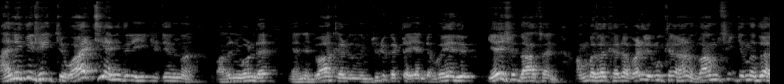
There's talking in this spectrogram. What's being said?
അനുഗ്രഹിച്ച് വാഴ്ച അനുഗ്രഹിക്കട്ടെ എന്ന് പറഞ്ഞുകൊണ്ട് ഞാൻ എന്റെ വാക്കുകളിൽ നിന്നും ചുരുക്കട്ടെ. എന്റെ പേര് യേശുദാസൻ. അമ്പലക്കര വള്ളിമുക്കിലാണ് താമസിക്കുന്നത്.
